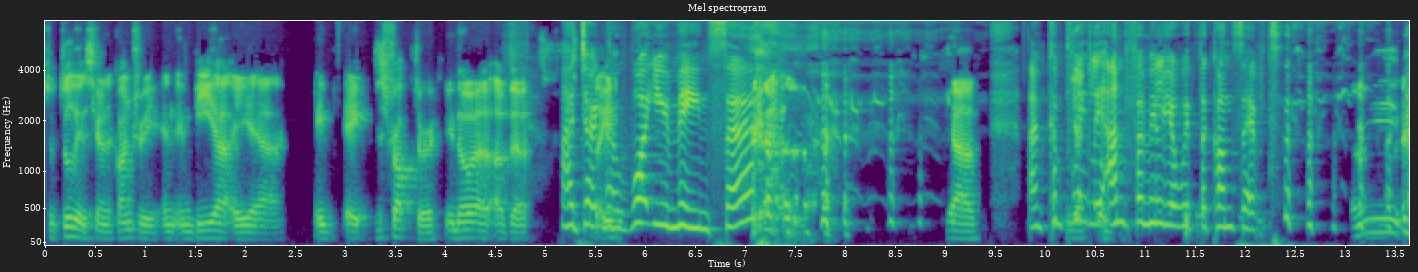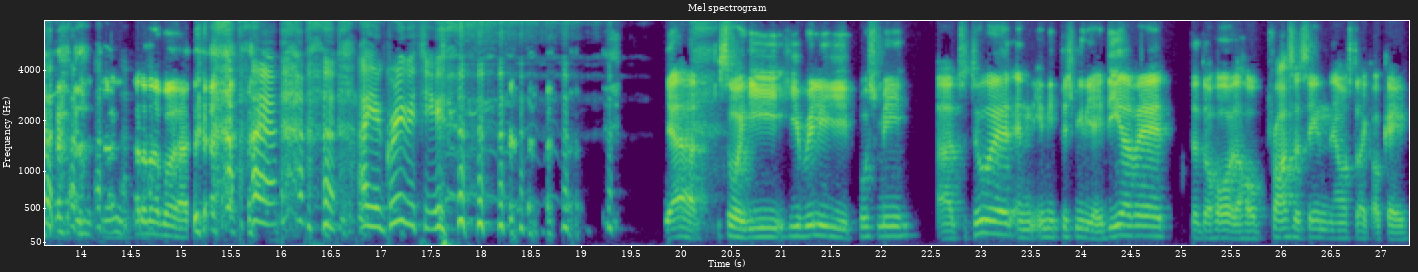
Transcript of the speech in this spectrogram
to, do this here in the country and, and be a, a a, a, disruptor, you know, of the. I don't know what you mean, sir. yeah. I'm completely yeah. unfamiliar with the concept. um, I don't know about that. I, I agree with you. yeah. So he he really pushed me uh, to do it, and, and he pitched me the idea of it the, the whole the whole processing. And I was like, okay.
